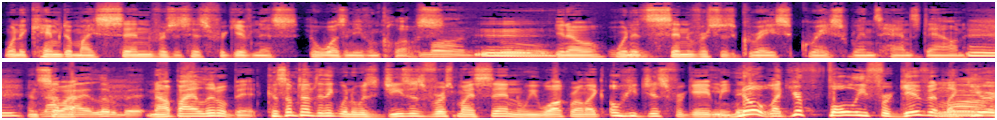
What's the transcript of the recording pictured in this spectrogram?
when it came to my sin versus His forgiveness, it wasn't even close. Mm. You know, when it's sin versus grace, grace wins hands down. Mm. And so Not by a little bit. not by a little bit. Because sometimes I think when it was Jesus versus my sin, we walk around like, oh, he just forgave me. did. No, like you're fully forgiven. Like you're,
